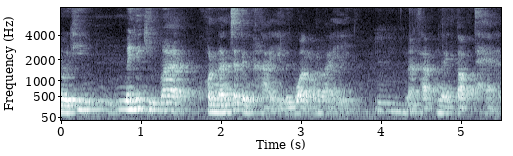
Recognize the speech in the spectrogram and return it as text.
โดยที่ไม่ได้คิดว่าคนนั้นจะเป็นใครหรือหวังอะไรนะครับ ในตอบแทน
